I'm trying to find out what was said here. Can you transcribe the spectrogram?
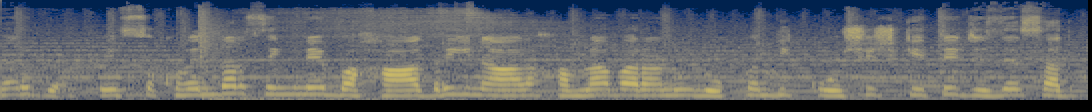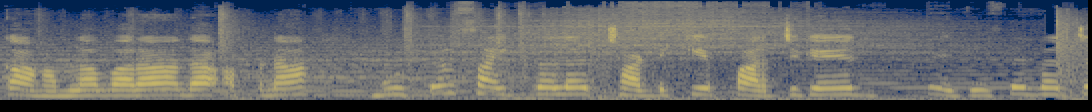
ਗਰਗ ਤੇ ਸੁਖਵਿੰਦਰ ਸਿੰਘ ਨੇ ਬਹਾਦਰੀ ਨਾਲ ਹਮਲਾਵਰਾਂ ਨੂੰ ਰੋਕਣ ਦੀ ਕੋਸ਼ਿਸ਼ ਕੀਤੀ ਜਿਸ ਦੇ ਸਦਕਾ ਹਮਲਾਵਰਾਂ ਦਾ ਆਪਣਾ ਮੋਟਰਸਾਈਕਲ ਛੱਡ ਕੇ ਭੱਜ ਗਏ ਤੇ ਜਿਸ ਦੇ ਵਿੱਚ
